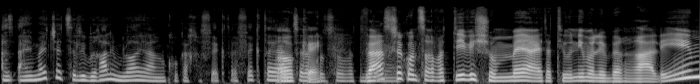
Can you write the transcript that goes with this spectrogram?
אז האמת שאצל ליברלים לא היה לנו כל כך אפקט, האפקט היה אצל אוקיי. הקונסרבטיביים. ואז כשקונסרבטיבי שומע את הטיעונים הליברליים,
